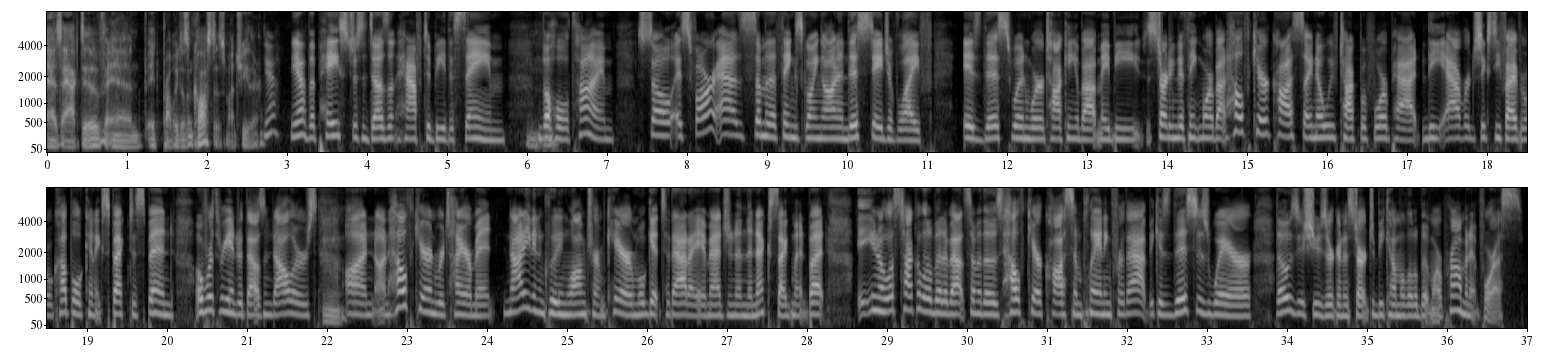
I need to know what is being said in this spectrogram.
as active and it probably doesn't cost as much either. Yeah. Yeah. The pace just doesn't have to be the same mm-hmm. the whole time. So, as far as some of the things going on in this stage of life, is this when we're talking about maybe starting to think more about healthcare costs? I know we've talked before, Pat. The average 65 year old couple can expect to spend over $300,000 mm. on, on healthcare and retirement, not even including long term care. And we'll get to that, I imagine, in the next segment. But, you know, let's talk a little bit about some of those healthcare costs and planning for that, because this is where those issues are going to start to become a little bit more prominent for us.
